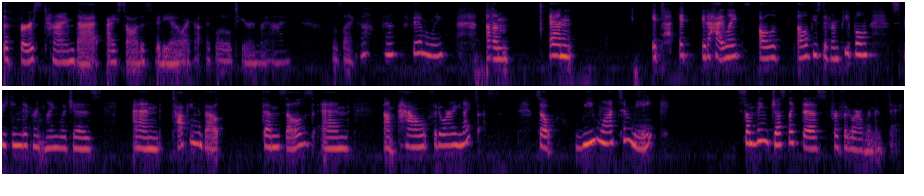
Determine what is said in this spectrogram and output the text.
the first time that I saw this video, I got like a little tear in my eye. I was like, oh, my family. Um, and it, it it highlights all of all of these different people speaking different languages and talking about themselves and um, how Fedora unites us. So we want to make something just like this for Fedora Women's Day.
